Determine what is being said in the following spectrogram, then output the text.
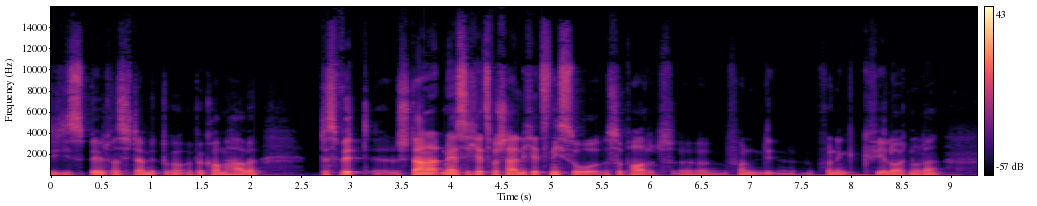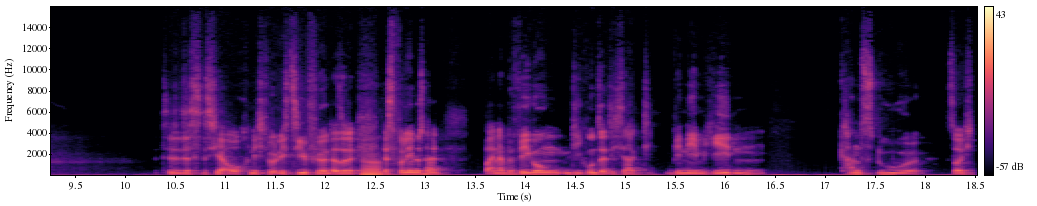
dieses Bild, was ich da mitbekommen habe. Das wird äh, standardmäßig jetzt wahrscheinlich jetzt nicht so supported äh, von, von den Queer-Leuten, oder? Das ist ja auch nicht wirklich zielführend. Also ja. das Problem ist halt, bei einer Bewegung, die grundsätzlich sagt, wir nehmen jeden, kannst du solch,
